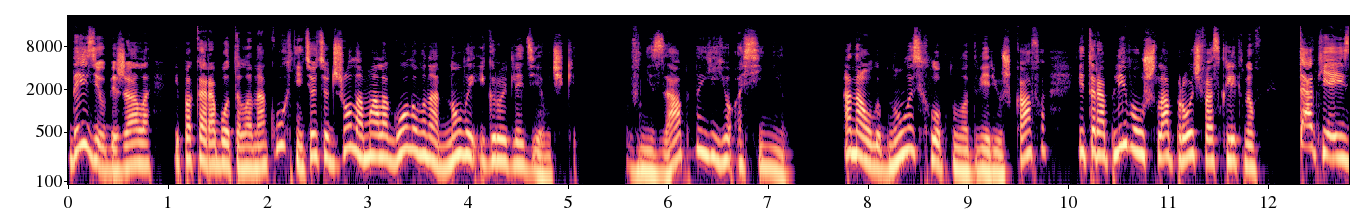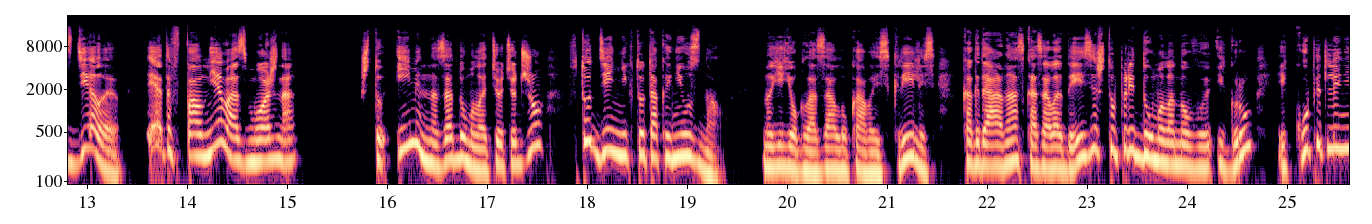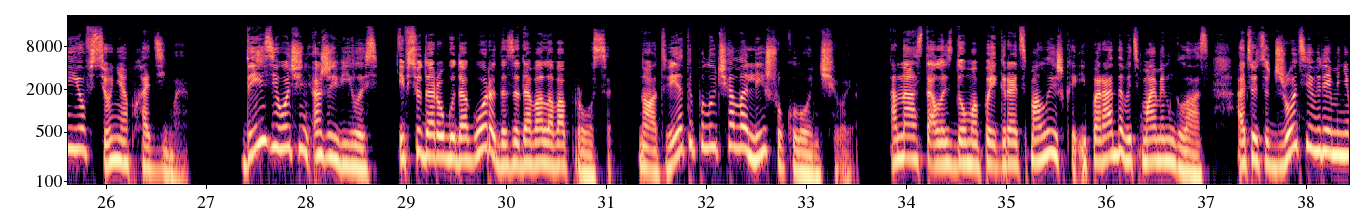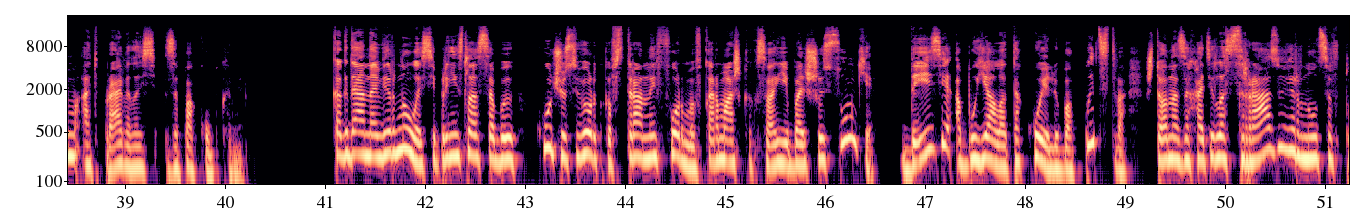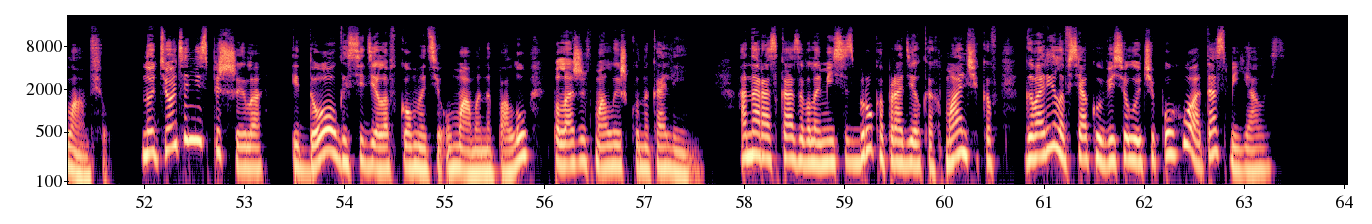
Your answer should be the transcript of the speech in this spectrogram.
Дейзи убежала, и пока работала на кухне, тетя Джо ломала голову над новой игрой для девочки. Внезапно ее осенило. Она улыбнулась, хлопнула дверью шкафа и торопливо ушла прочь, воскликнув «Так я и сделаю! Это вполне возможно!» Что именно задумала тетя Джо, в тот день никто так и не узнал но ее глаза лукаво искрились, когда она сказала Дейзи, что придумала новую игру и купит для нее все необходимое. Дейзи очень оживилась и всю дорогу до города задавала вопросы, но ответы получала лишь уклончивые. Она осталась дома поиграть с малышкой и порадовать мамин глаз, а тетя Джо тем временем отправилась за покупками. Когда она вернулась и принесла с собой кучу свертков странной формы в кармашках своей большой сумки, Дейзи обуяло такое любопытство, что она захотела сразу вернуться в Пламфилд. Но тетя не спешила и долго сидела в комнате у мамы на полу, положив малышку на колени. Она рассказывала миссис Брук о проделках мальчиков, говорила всякую веселую чепуху, а та смеялась.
